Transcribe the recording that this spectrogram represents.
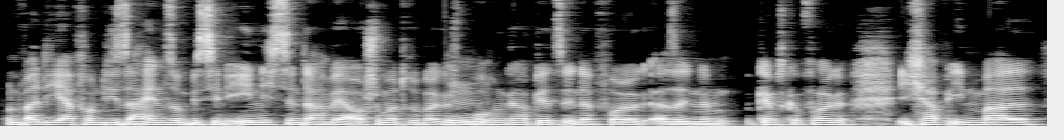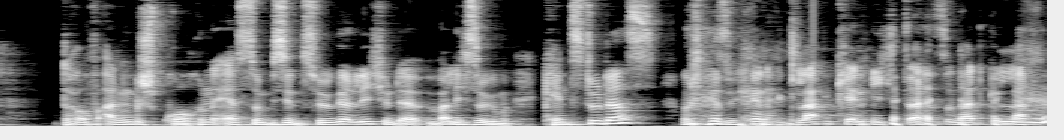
und weil die ja vom Design so ein bisschen ähnlich sind, da haben wir ja auch schon mal drüber gesprochen mhm. gehabt, jetzt in der Folge, also in der Gamescom-Folge. Ich habe ihn mal darauf angesprochen, erst so ein bisschen zögerlich und er, weil ich so, kennst du das? Und er so, ja, na klar kenne ich das und hat gelacht.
